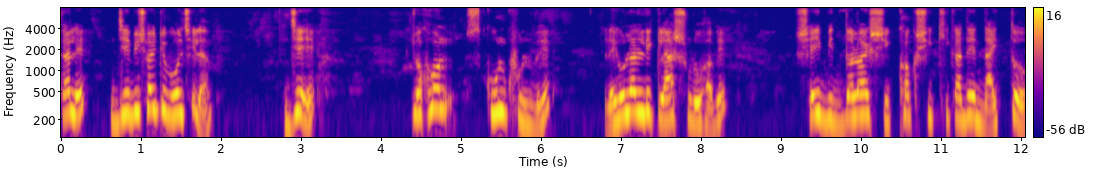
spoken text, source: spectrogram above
তাহলে যে বিষয়টি বলছিলাম যে যখন স্কুল খুলবে রেগুলারলি ক্লাস শুরু হবে, সেই বিদ্যালয়ের শিক্ষক শিক্ষিকাদের দায়িত্ব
